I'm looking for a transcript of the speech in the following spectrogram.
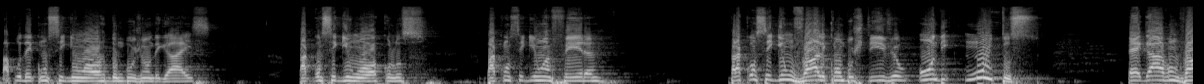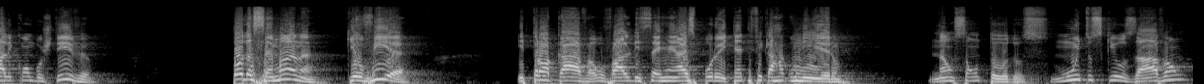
para poder conseguir uma ordem de um bujão de gás, para conseguir um óculos, para conseguir uma feira, para conseguir um vale combustível, onde muitos pegavam vale combustível toda semana que eu via e trocava o vale de 100 reais por 80 e ficava com dinheiro. Não são todos. Muitos que usavam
